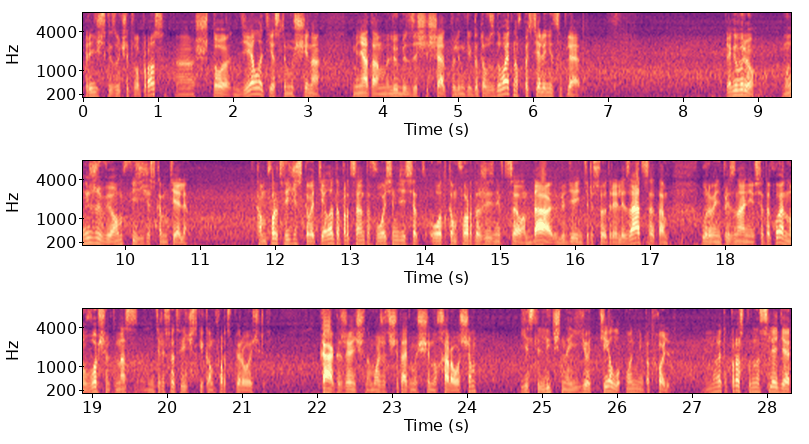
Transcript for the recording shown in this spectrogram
периодически звучит вопрос, э, что делать, если мужчина меня там любит, защищает, пылинки готов сдувать, но в постели не цепляет. Я говорю, мы живем в физическом теле. Комфорт физического тела это процентов 80 от комфорта жизни в целом. Да, людей интересует реализация, там, уровень признания и все такое, но в общем-то нас интересует физический комфорт в первую очередь. Как женщина может считать мужчину хорошим, если лично ее телу он не подходит? Ну, это просто наследие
